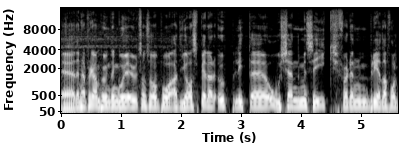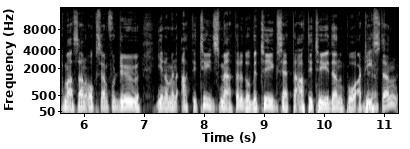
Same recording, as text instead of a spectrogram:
Den här programpunkten går ju ut som så på att jag spelar upp lite okänd musik för den breda folkmassan och sen får du genom en attitydsmätare då betygsätta attityden på artisten,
